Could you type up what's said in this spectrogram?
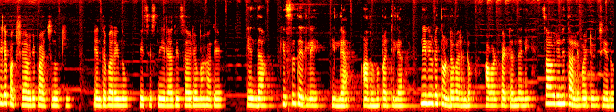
നില പക്ഷേ അവനെ പാച്ചു നോക്കി. എന്ത് പറയുന്നു? മിസ്സിസ് നീലാദി സൗരവ് മഹാദേവ്. എന്താ? കിസ് തരില്ലേ? ഇല്ല അതൊന്നും പറ്റില്ല. നിലയുടെ തൊണ്ട വരണ്ടു. അവൾ പെട്ടെന്ന് തന്നെ സൗര്യനെ തള്ളിമാറ്റുകയും ചെയ്തു.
